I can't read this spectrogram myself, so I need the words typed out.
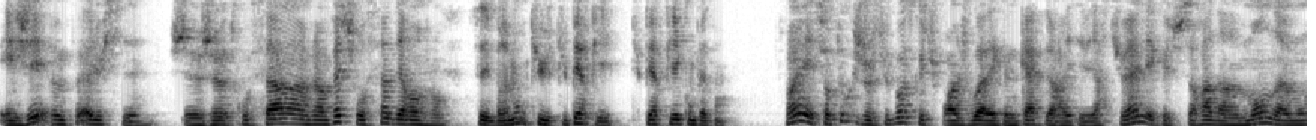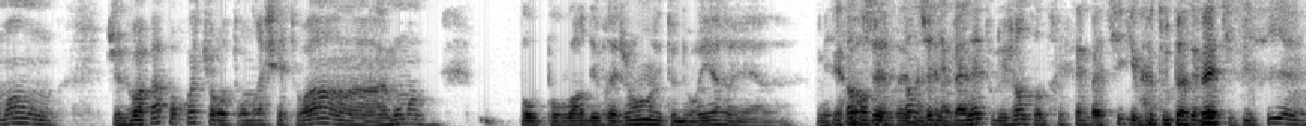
Et j'ai un peu halluciné. Je, je trouve ça, en fait, je trouve ça dérangeant. C'est vraiment, tu, tu perds pied. Tu perds pied complètement. Ouais, et surtout que je suppose que tu pourras le jouer avec un casque de réalité virtuelle et que tu seras dans un monde à un moment où je ne vois pas pourquoi tu retournerais chez toi à un moment. Pour, pour voir des vrais gens et te nourrir. Et, euh, Mais tant avoir que des planètes où les gens sont très sympathiques et Ah, beaucoup tout plus à fait. sympathiques ici. euh,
